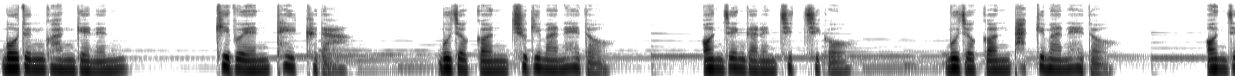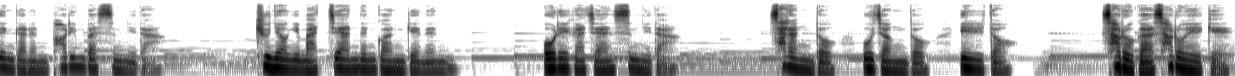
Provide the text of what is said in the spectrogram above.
모든 관계는 기브 앤 테이크다. 무조건 주기만 해도 언젠가는 지치고 무조건 받기만 해도 언젠가는 버림받습니다. 균형이 맞지 않는 관계는 오래 가지 않습니다. 사랑도 우정도 일도 서로가 서로에게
